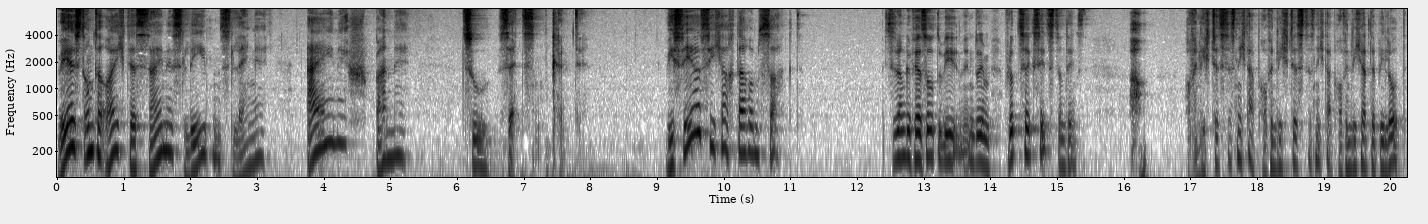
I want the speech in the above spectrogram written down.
Wer ist unter euch, der seines Lebens Länge eine Spanne zusetzen könnte? Wie sehr er sich auch darum sorgt. Es ist ungefähr so, wie wenn du im Flugzeug sitzt und denkst, oh, hoffentlich stürzt das nicht ab, hoffentlich stürzt das nicht ab, hoffentlich hat der Pilot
